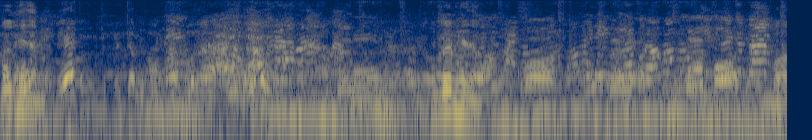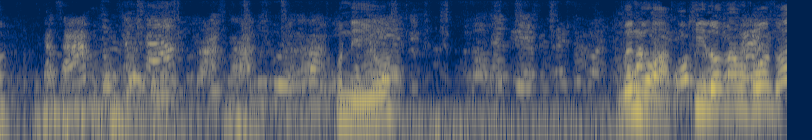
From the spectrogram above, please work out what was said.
เบิ่งเห็นย่างเบิ่งเบิ่งเห็นย่างเบิ่งงามบอดบ่ทั้งสามต้นใหญ่ตัวนี้สามมีเบอร์บ้างคนหนีอยู่เบิ่งก็ออกขี่รถมาบางคนตัว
